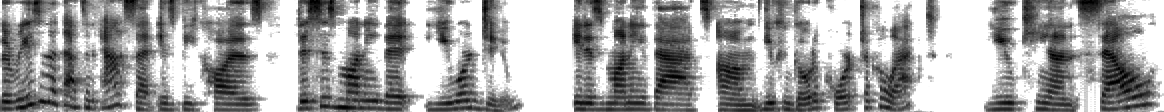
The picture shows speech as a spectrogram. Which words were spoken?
The reason that that's an asset is because this is money that you are due. It is money that um, you can go to court to collect you can sell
